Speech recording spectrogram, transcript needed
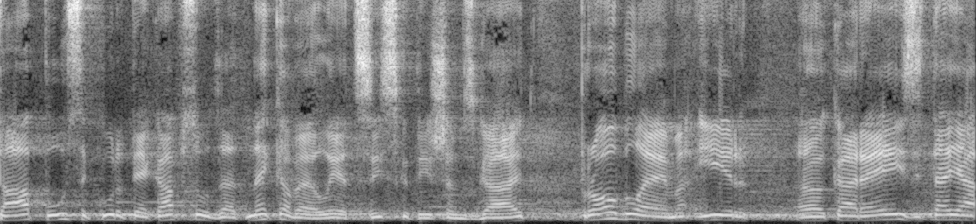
Tā puse, kura tiek apsūdzēta, nekavē lietas izskatīšanas gaitu. Problēma ir kā reizi tajā,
